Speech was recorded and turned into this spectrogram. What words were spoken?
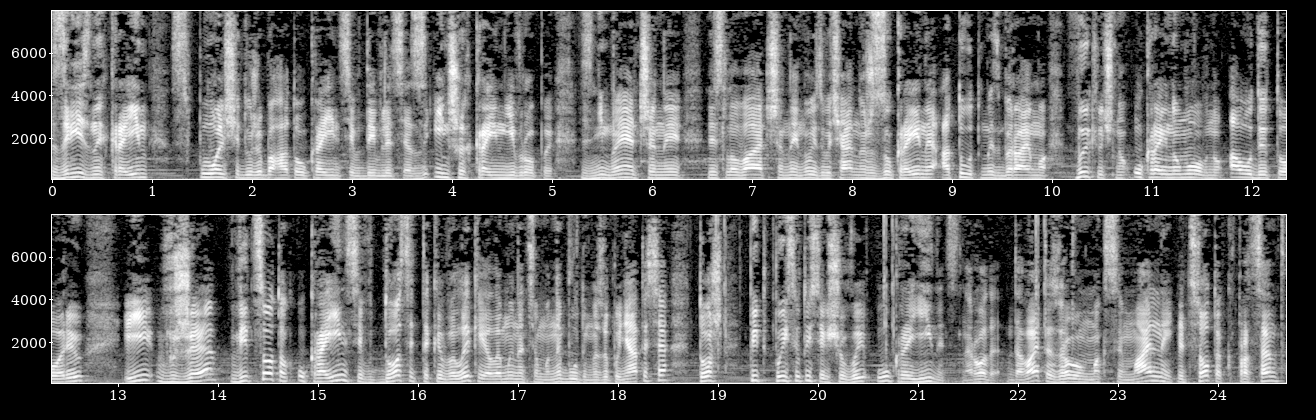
з різних країн. З Польщі дуже багато українців дивляться, з інших країн Європи, з Німеччини, зі Словаччини, ну і звичайно ж з України. А тут ми збираємо виключно україномовну аудиторію. І вже відсоток українців досить таки великий, але ми на цьому не будемо зупинятися. Тож підписуйтесь, якщо ви українець, народе. Давайте зробимо максимальний відсоток процент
